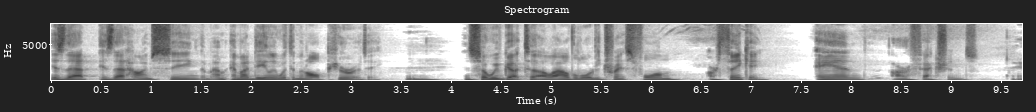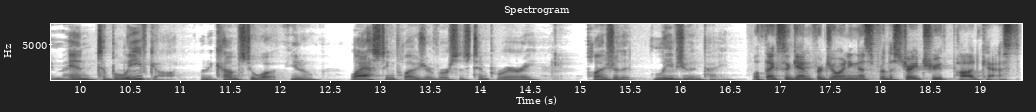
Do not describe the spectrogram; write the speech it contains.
Is that, is that how I'm seeing them? Am, am I dealing with them in all purity? Mm. And so we've got to allow the Lord to transform our thinking and our affections Amen. and to believe God when it comes to what, you know, lasting pleasure versus temporary pleasure that leaves you in pain. Well, thanks again for joining us for the Straight Truth Podcast.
